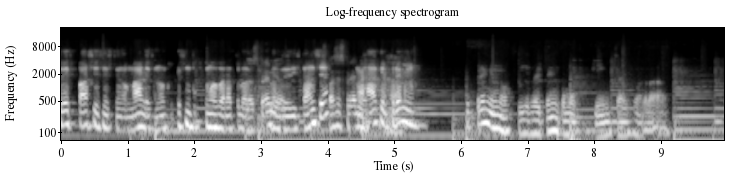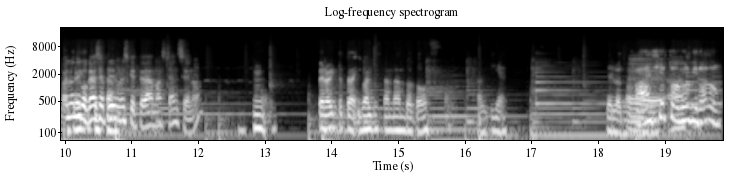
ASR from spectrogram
tres pases este, normales, ¿no? Creo que es un poquito más barato los, premios de distancia. pases Ajá, que el premio. El premio no sirve, tengo como 15 ¿verdad? Bueno, lo único que hace el premio es que te da más chance, ¿no? Mm. Pero ahorita igual te están dando dos al día. De los Ah, es cierto, había ah, olvidado.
